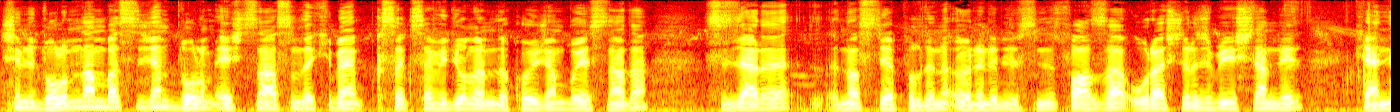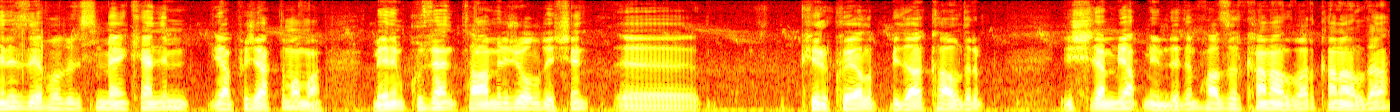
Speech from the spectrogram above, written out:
Şimdi dolumdan bahsedeceğim. Dolum esnasındaki ben kısa kısa videolarını da koyacağım bu esnada. Sizler de nasıl yapıldığını öğrenebilirsiniz. Fazla uğraştırıcı bir işlem değil. Kendiniz de yapabilirsiniz. Ben kendim yapacaktım ama benim kuzen tamirci olduğu için e, kirkoyu alıp bir daha kaldırıp işlem yapmayayım dedim. Hazır kanal var. Kanalda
